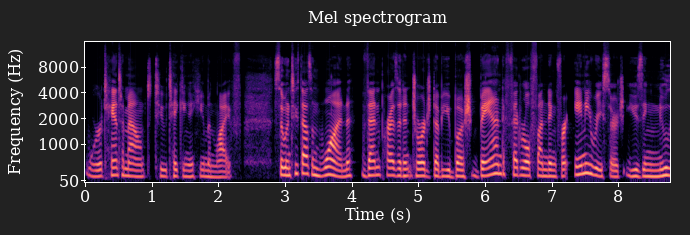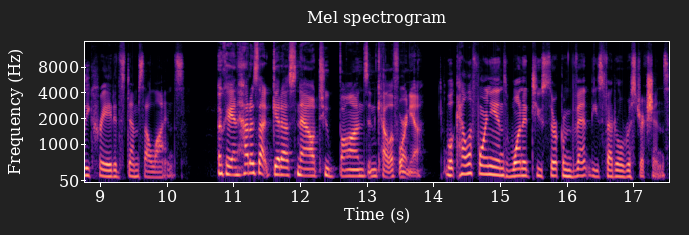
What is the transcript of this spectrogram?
were tantamount to taking a human life. So in 2001, then President George W. Bush banned federal funding for any research using newly created stem cell lines. Okay, and how does that get us now to bonds in California? Well, Californians wanted to circumvent these federal restrictions,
